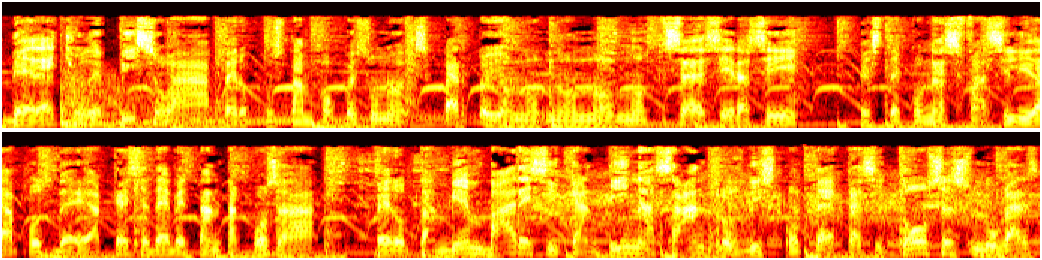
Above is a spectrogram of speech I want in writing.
derecho de piso, ah, pero pues tampoco es uno experto, yo no, no, no, no te sé decir así este, con esa facilidad, pues de a qué se debe tanta cosa, pero también bares y cantinas, antros, discotecas y todos esos lugares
